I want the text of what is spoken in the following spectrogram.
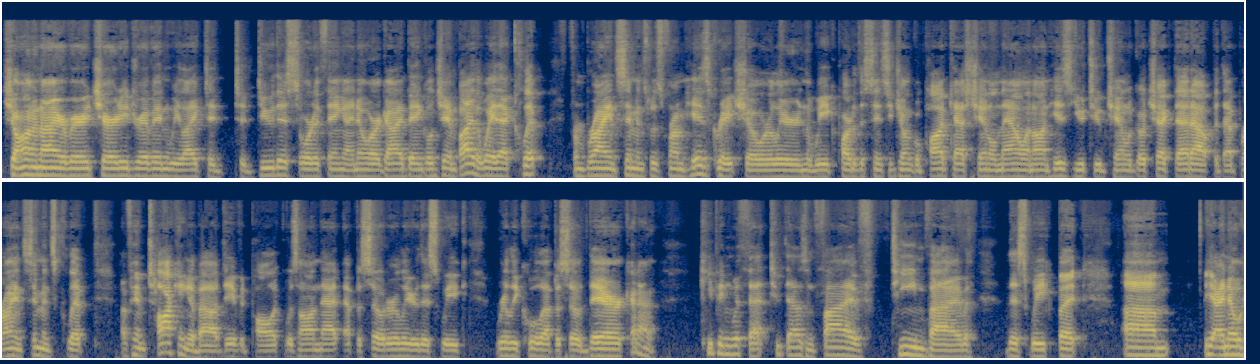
John and I are very charity driven. We like to to do this sort of thing. I know our guy Bengal Jim. By the way, that clip from Brian Simmons was from his great show earlier in the week, part of the Cincy Jungle podcast channel now and on his YouTube channel. Go check that out. But that Brian Simmons clip of him talking about David Pollack was on that episode earlier this week. Really cool episode there, kind of keeping with that 2005 team vibe this week. But um, yeah, I know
